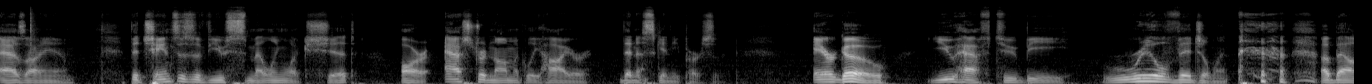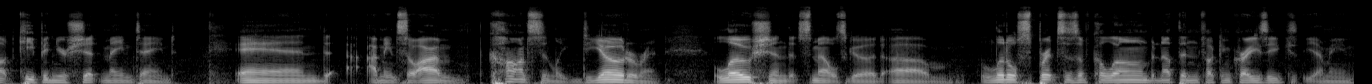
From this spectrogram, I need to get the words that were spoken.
as I am, the chances of you smelling like shit are astronomically higher than a skinny person. Ergo, you have to be real vigilant about keeping your shit maintained. And I mean, so I'm constantly deodorant, lotion that smells good, um, little spritzes of cologne, but nothing fucking crazy. I mean,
